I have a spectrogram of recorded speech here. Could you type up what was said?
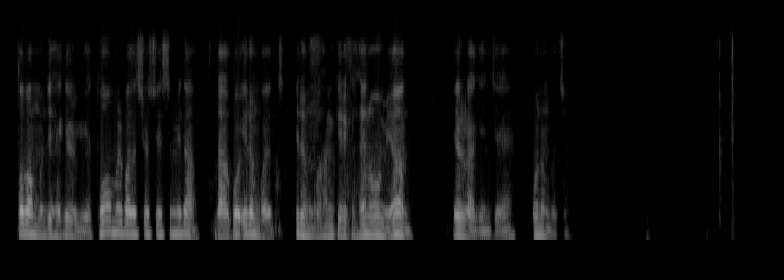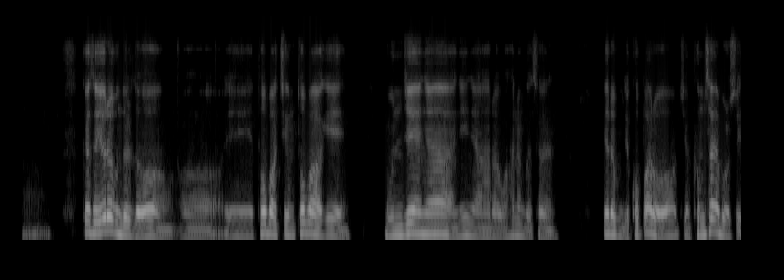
도박 문제 해결을 위해 도움을 받으실 수 있습니다. 라고 이름과 이름과 함께 이렇게 해 놓으면 연락이 이제 오는 거죠. 어, 그래서 여러분들도 어, 이 도박 지금 도박이 문제냐 아니냐라고 하는 것을 여러분들이 곧바로 지금 검사해 볼 수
